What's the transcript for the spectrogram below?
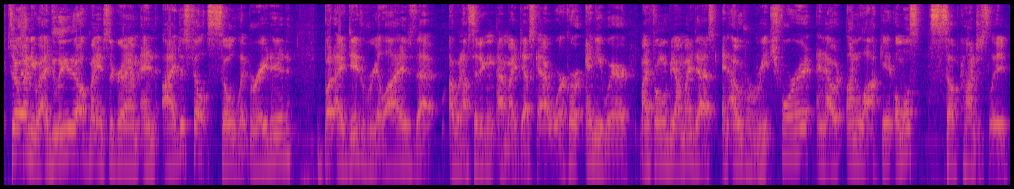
so anyway, I deleted it off my Instagram, and I just felt so liberated. But I did realize that when I was sitting at my desk at work or anywhere, my phone would be on my desk, and I would reach for it, and I would unlock it almost subconsciously,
